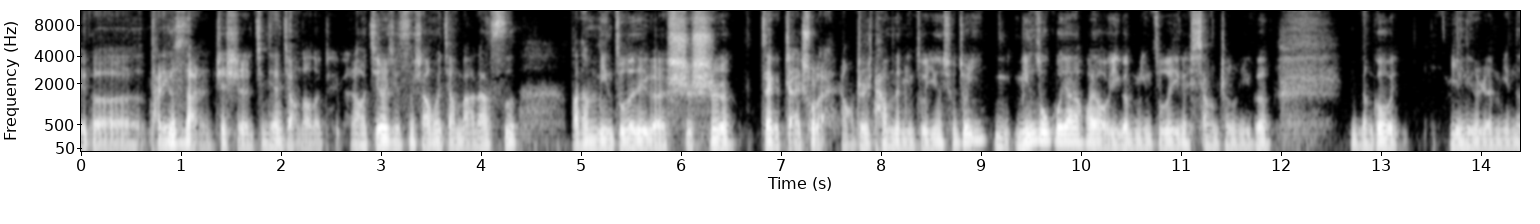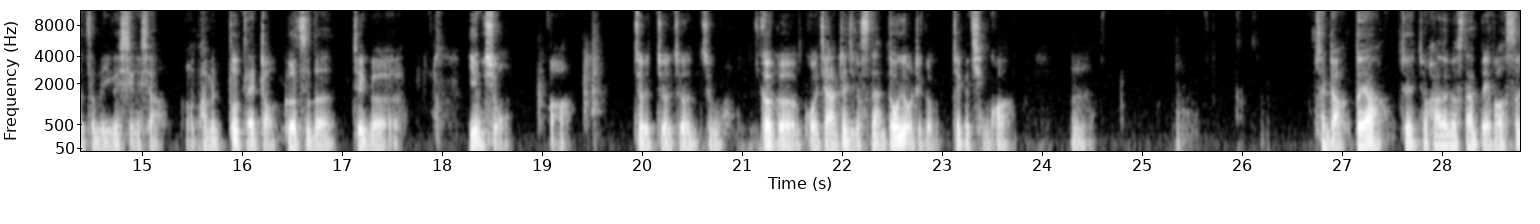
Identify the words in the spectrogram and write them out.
这个塔吉克斯坦，这是今天讲到的这个。然后吉尔吉斯上回讲马纳斯，把他们民族的这个史诗再给摘出来。然后这是他们的民族英雄。就一民族国家的话，有一个民族的一个象征，一个能够引领人民的这么一个形象啊。他们都在找各自的这个英雄啊。就就就就各个国家这几个斯坦都有这个这个情况，嗯，村长对啊，对，就哈萨克斯坦北方四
